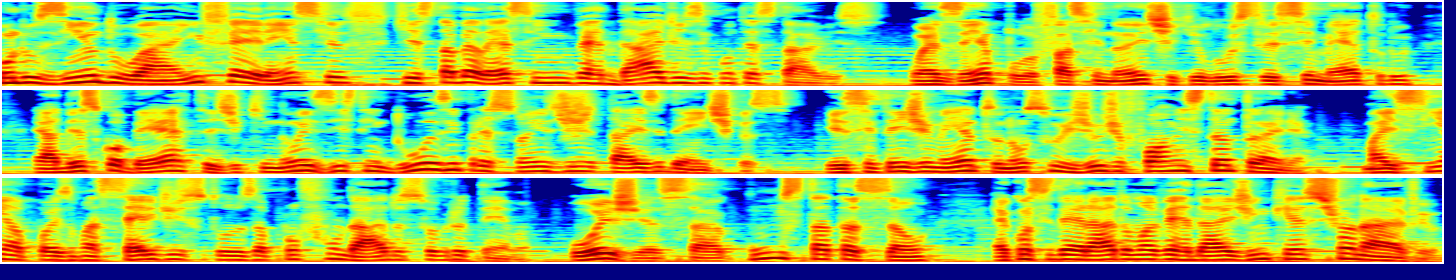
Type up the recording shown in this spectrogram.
conduzindo a inferências que estabelecem verdades incontestáveis. Um exemplo fascinante que ilustra esse método é a descoberta de que não existem duas impressões digitais idênticas. Esse entendimento não surgiu de forma instantânea, mas sim após uma série de estudos aprofundados sobre o tema. Hoje, essa constatação é considerada uma verdade inquestionável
